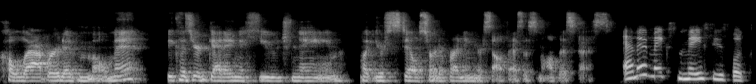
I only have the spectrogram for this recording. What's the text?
collaborative moment because you're getting a huge name, but you're still sort of running yourself as a small business. And it makes Macy's look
